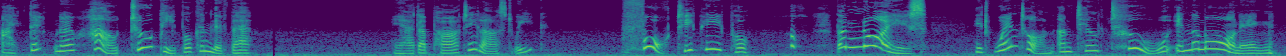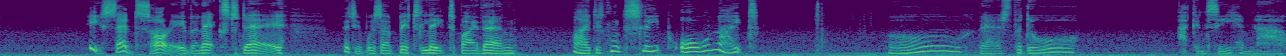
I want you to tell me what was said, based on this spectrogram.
I don't know how two people can live there. He had a party last week. Forty people. The noise! It went on until two in the morning. He said sorry the next day, but it was a bit late by then. I didn't sleep all night. Oh, there's the door. I can see him now.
